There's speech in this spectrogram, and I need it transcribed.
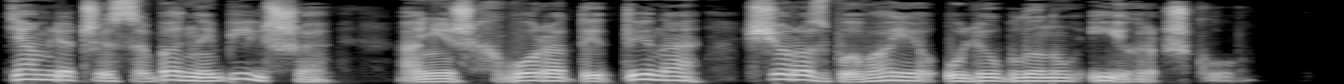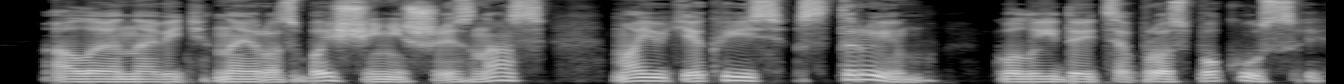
тямлячи себе не більше, аніж хвора дитина, що розбиває улюблену іграшку. Але навіть найрозбещеніші з нас мають якийсь стрим, коли йдеться про спокуси.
